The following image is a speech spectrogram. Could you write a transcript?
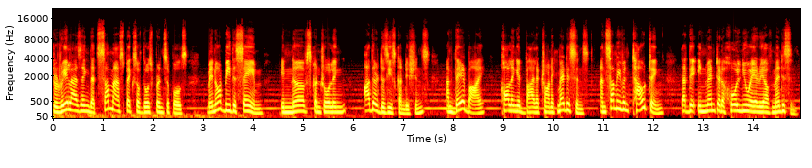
to realizing that some aspects of those principles may not be the same in nerves controlling other disease conditions and thereby calling it bioelectronic medicines, and some even touting that they invented a whole new area of medicine.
